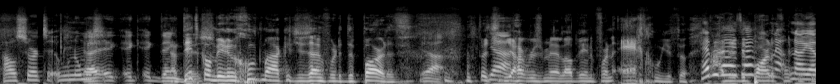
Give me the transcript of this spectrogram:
al een soort, hoe noemen Ja, ze? ik, ik, ik denk Nou, dit dus- kan weer een goedmakertje zijn voor The Departed. Ja, Dat Ja. je The Irishman laat winnen voor een echt goede film. Hebben Ja, wij The het eigenlijk nou, nou ja,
